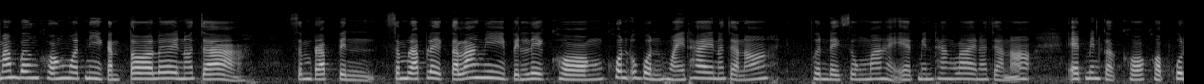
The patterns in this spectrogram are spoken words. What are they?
มาเบิงของงวดนี้กันต่อเลยเนาะจ้าสำหรับเป็นสำหรับเลขตารางนี่เป็นเลขของคนอุบลหวยไทยเนาะจ้ะเนาะ เพิ่นได้ส่งมาให้แอดมินทางไลน์เนาะจ้ะเนาะแอดมินก็ขอขอบคุณ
